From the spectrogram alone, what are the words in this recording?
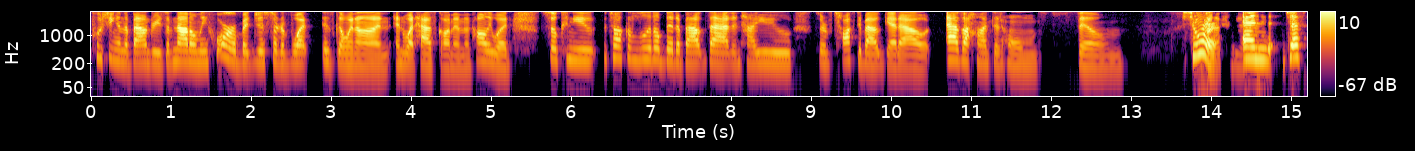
pushing in the boundaries of not only horror but just sort of what is going on and what has gone on in Hollywood. So can you talk a little bit about that and how you sort of talked about Get Out as a haunted home film Sure. And just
